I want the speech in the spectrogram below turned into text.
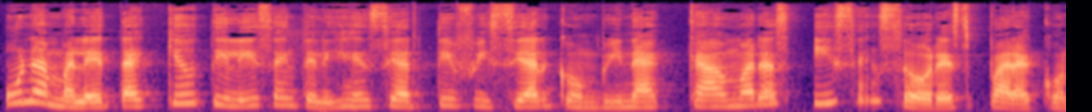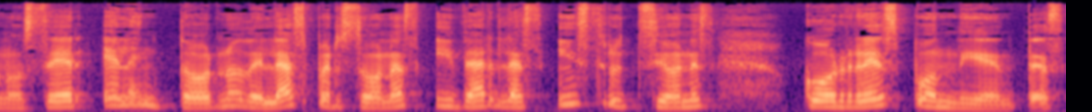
Una maleta que utiliza inteligencia artificial combina cámaras y sensores para conocer el entorno de las personas y dar las instrucciones correspondientes.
